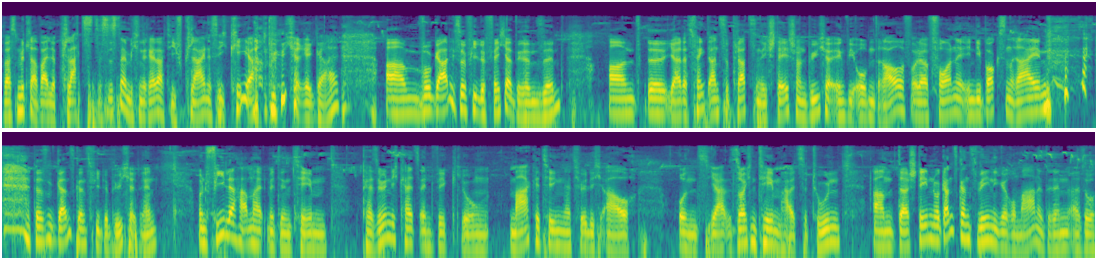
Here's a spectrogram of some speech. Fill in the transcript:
was mittlerweile platzt. Das ist nämlich ein relativ kleines IKEA-Bücherregal, ähm, wo gar nicht so viele Fächer drin sind. Und äh, ja, das fängt an zu platzen. Ich stelle schon Bücher irgendwie oben drauf oder vorne in die Boxen rein. da sind ganz, ganz viele Bücher drin. Und viele haben halt mit den Themen Persönlichkeitsentwicklung, Marketing natürlich auch und ja, solchen Themen halt zu tun. Ähm, da stehen nur ganz, ganz wenige Romane drin. Also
